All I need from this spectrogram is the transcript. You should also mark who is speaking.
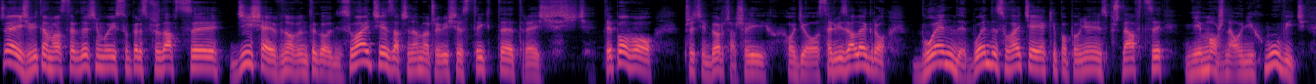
Speaker 1: Cześć, witam Was serdecznie moi super sprzedawcy. Dzisiaj w nowym tygodniu. Słuchajcie, zaczynamy oczywiście stricte treść typowo przedsiębiorcza, czyli chodzi o serwis Allegro. Błędy, błędy słuchajcie, jakie popełniają sprzedawcy, nie można o nich mówić.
